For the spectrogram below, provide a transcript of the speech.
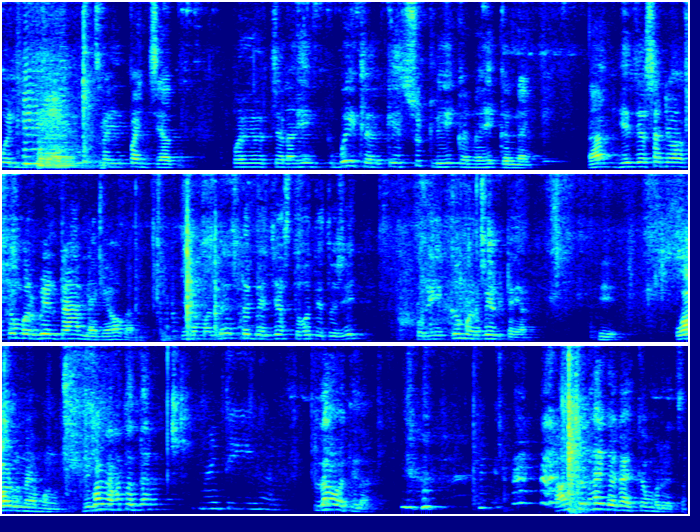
पहिली पंचायत परीक्षेला हे बैठलं की सुटली इकडनं इकडनं हा हे? ज्यासाठी कमर बेल्ट आणलाय मी हो का? तिला म्हणलं तब्येत जास्त होते तुझी तर हे कमर बेल्ट या हे वाढू नये म्हणून. हे बघा हातात धर माहिती आहे मला. लावा तिला. औषध आहे का काय कमरेचं?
